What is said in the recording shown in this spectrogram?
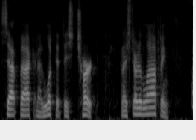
sat back, and I looked at this chart, and I started laughing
